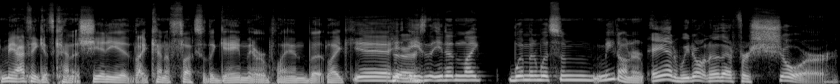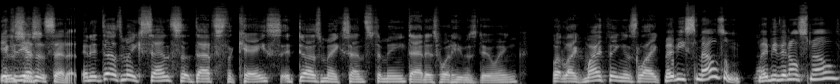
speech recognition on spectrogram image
I mean, I think it's kind of shitty. It like kind of fucks with the game they were playing. But like, yeah, he, Sure. he's, he doesn't like women with some meat on her. And we don't know that for sure. Yeah, because he hasn't said it. And it does make sense that that's the case. It does make sense to me. That is what he was doing. But like my thing is like maybe smells them. Maybe they don't smell.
